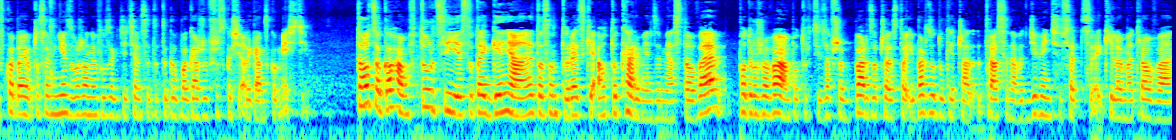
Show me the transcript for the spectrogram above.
wkładają czasami niezłożony wózek dziecięcy do tego bagażu, wszystko się elegancko mieści. To, co kocham w Turcji, jest tutaj genialne, to są tureckie autokary międzymiastowe. Podróżowałam po Turcji zawsze bardzo często i bardzo długie trasy, nawet 900-kilometrowe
